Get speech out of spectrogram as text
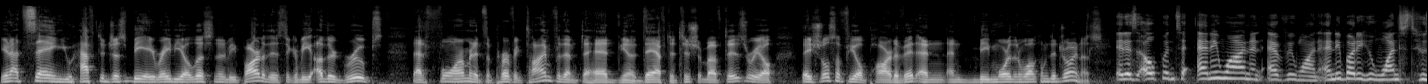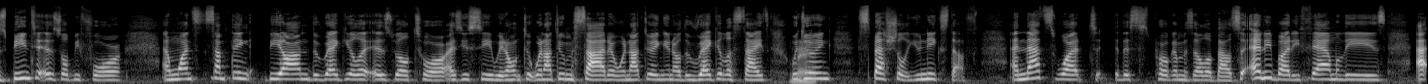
you're not saying you have to just be a radio listener to be part of this. There could be other groups that form, and it's a perfect time for them to head, you know, day after Tisha B'av to Israel. They should also feel part of it and and be more than welcome to join us. It is open to anyone and everyone. Anybody who wants, who's been to Israel before, and wants something beyond the regular Israel tour. As you see, we don't do, we're not doing Masada. We're not doing you know the regular sites. We're Right. doing special, unique stuff, and that's what this program is all about. So anybody, uh,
